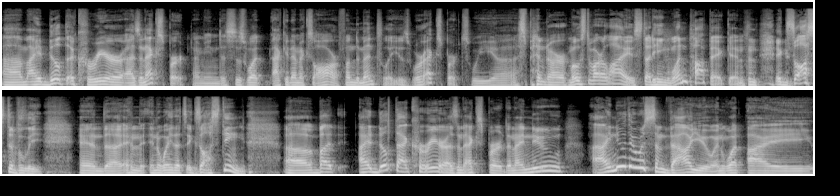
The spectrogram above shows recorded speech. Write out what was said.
um, I had built a career as an expert. I mean, this is what academics are fundamentally: is we're experts. We uh, spend our most of our lives studying one topic and exhaustively, and uh, and in a way that's exhausting. Uh, but I had built that career as an expert, and I knew I knew there was some value in what I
